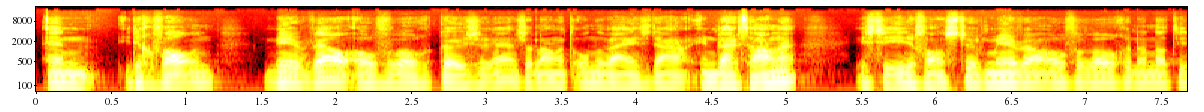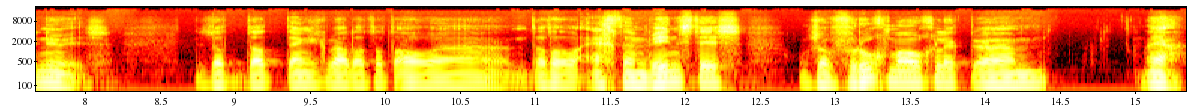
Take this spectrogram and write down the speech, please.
En in ieder geval een meer weloverwogen keuze. Hè, zolang het onderwijs daarin blijft hangen, is die in ieder geval een stuk meer weloverwogen dan dat hij nu is. Dus dat, dat denk ik wel dat dat al, uh, dat al echt een winst is om zo vroeg mogelijk um, nou ja,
